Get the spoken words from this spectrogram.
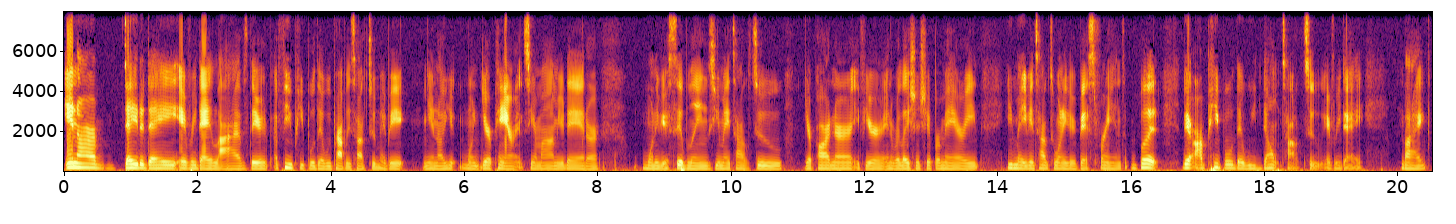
in our day to day, everyday lives, there are a few people that we probably talk to. Maybe, you know, you, your parents, your mom, your dad, or one of your siblings. You may talk to your partner if you're in a relationship or married. You may even talk to one of your best friends. But there are people that we don't talk to every day, like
